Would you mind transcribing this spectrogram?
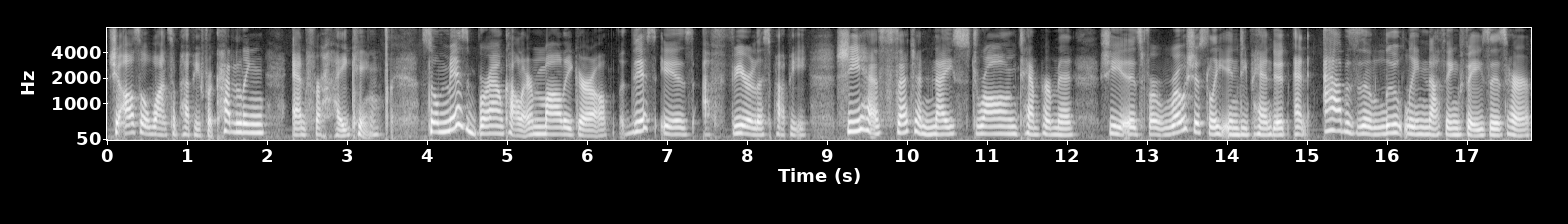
She also wants a puppy for cuddling and for hiking. So Miss Brown Collar, Molly Girl, this is a fearless puppy. She has such a nice, strong temperament. She is ferociously independent and absolutely nothing fazes her.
